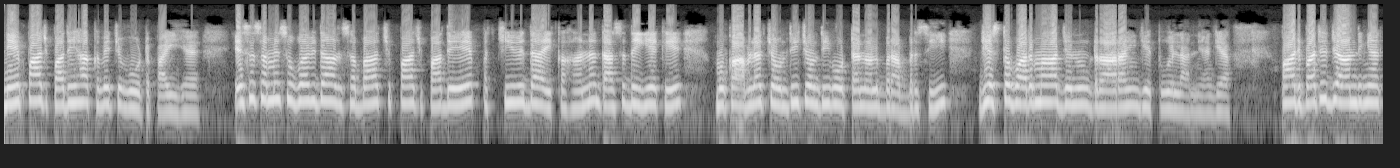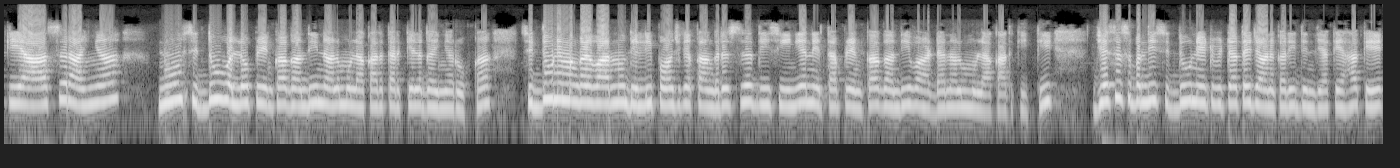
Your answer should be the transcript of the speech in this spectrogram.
ਨੇ ਭਾਜਪਾ ਦੇ ਹੱਕ ਵਿੱਚ ਵੋਟ ਪਾਈ ਹੈ। ਇਸ ਸਮੇਂ ਸੂਬਾ ਵਿਧਾਨ ਸਭਾ ਚ ਭਾਜਪਾ ਦੇ 25 ਵਿਧਾਇਕ ਹਨ। ਦੱਸ ਦਈਏ ਕਿ ਮੁਕਾਬਲਾ 34 34 ਵੋਟਾਂ ਨਾਲ ਬਰਾਬਰ ਸੀ, ਜਿਸ ਤੋਂ ਬਾਅਦ ਮਹਾਜਨ ਨੂੰ ਡਰਾ ਰਾਹੀਂ ਜੇਤੂ ਐਲਾਨਿਆ ਗਿਆ। ਭਾਜਪਾ 'ਚ ਜਾਣ ਦੀਆਂ ਕਿਆਸ ਰਾਹੀਆਂ ਨੂੰ ਸਿੱਧੂ ਵੱਲੋਂ ਪ੍ਰਿਯੰਕਾ ਗਾਂਧੀ ਨਾਲ ਮੁਲਾਕਾਤ ਕਰਕੇ ਲਗਾਈਆਂ ਰੋਕਾਂ। ਸਿੱਧੂ ਨੇ ਮੰਗਲਵਾਰ ਨੂੰ ਦਿੱਲੀ ਪਹੁੰਚ ਕੇ ਕਾਂਗਰਸ ਦੀ ਸੀਨੀਅਰ ਨੇਤਾ ਪ੍ਰਿਯੰਕਾ ਗਾਂਧੀ ਵਾਡਾ ਨਾਲ ਮੁਲਾਕਾਤ ਕੀਤੀ, ਜਿਸ ਸੰਬੰਧੀ ਸਿੱਧੂ ਨੇ ਟਵਿੱਟਰ ਤੇ ਜਾਣਕਾਰੀ ਦਿੰਦਿਆਂ ਕਿਹਾ ਕਿ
